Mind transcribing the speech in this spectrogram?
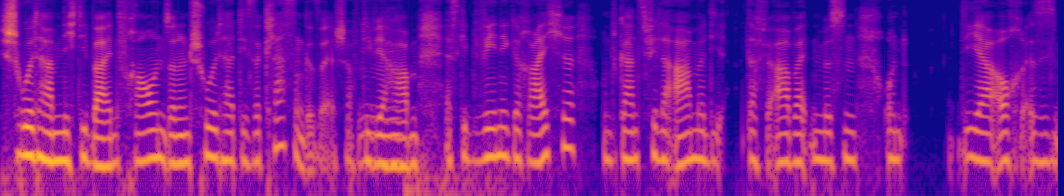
Schuld haben nicht die beiden Frauen, sondern Schuld hat diese Klassengesellschaft, die mhm. wir haben. Es gibt wenige Reiche und ganz viele Arme, die dafür arbeiten müssen. Und die ja auch, also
